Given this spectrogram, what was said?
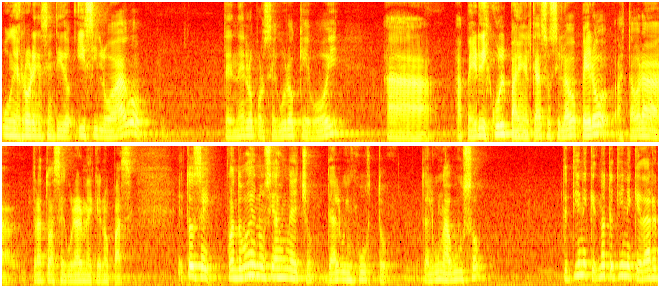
un error en ese sentido. Y si lo hago, tenerlo por seguro que voy a, pedir disculpas en el caso si lo hago, pero hasta ahora trato de asegurarme de que no pase. Entonces, cuando vos denuncias un hecho de algo injusto, de algún abuso, te tiene que, no te tiene que dar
